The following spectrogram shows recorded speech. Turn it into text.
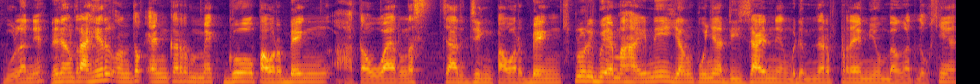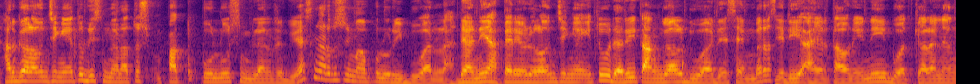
bulan ya. Dan yang terakhir untuk Anchor MacGo power bank atau wireless charging power bank 10.000 mAh ini yang punya desain yang benar-benar premium banget looksnya. Harga launchingnya itu di 949.000 ya 950 ribuan lah. Dan ya periode launchingnya itu dari tanggal 2 Desember. Jadi akhir tahun ini buat kalian yang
